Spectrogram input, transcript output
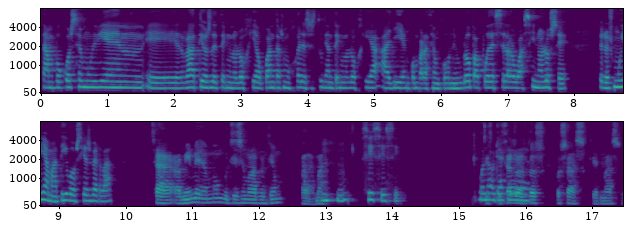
tampoco sé muy bien eh, ratios de tecnología o cuántas mujeres estudian tecnología allí en comparación con Europa. Puede ser algo así, no lo sé, pero es muy llamativo, si es verdad. O sea, a mí me llamó muchísimo la atención para mal. Sí, sí, sí. Bueno, es quizás las dos cosas que más,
